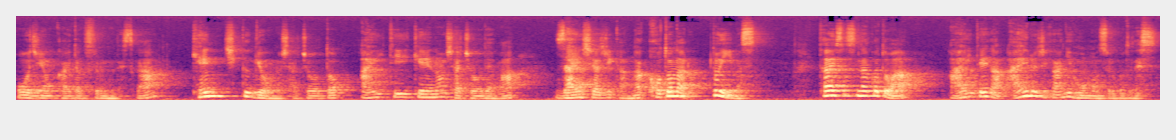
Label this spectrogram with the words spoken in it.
法人を開拓するのですが建築業の社長と IT 系の社長では在社時間が異なると言います。大切なことは相手が会える時間に訪問することです。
